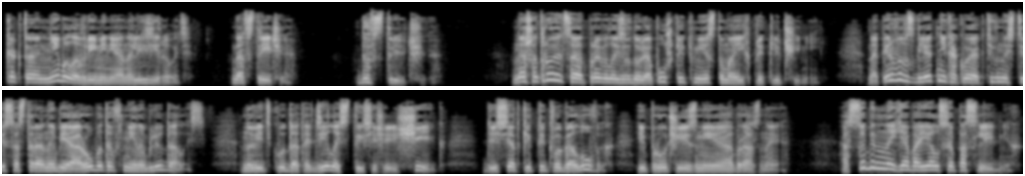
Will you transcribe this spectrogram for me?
Как-то не было времени анализировать. До встречи. До встречи. Наша троица отправилась вдоль опушки к месту моих приключений. На первый взгляд никакой активности со стороны биороботов не наблюдалось. Но ведь куда-то делась тысяча ищеек, десятки тыквоголовых и прочие змееобразные. Особенно я боялся последних,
